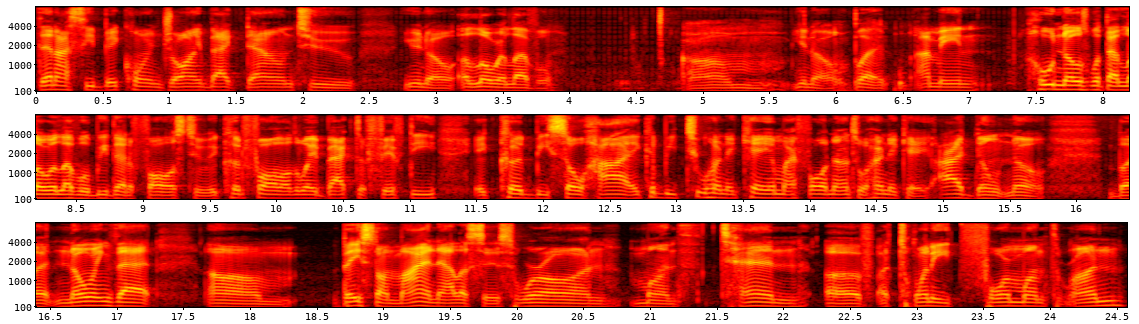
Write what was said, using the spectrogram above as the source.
then I see Bitcoin drawing back down to, you know, a lower level. Um, you know, but I mean, who knows what that lower level will be that it falls to. It could fall all the way back to 50. It could be so high. It could be 200K. It might fall down to 100K. I don't know. But knowing that, um, based on my analysis, we're on month 10 of a 24 month run.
